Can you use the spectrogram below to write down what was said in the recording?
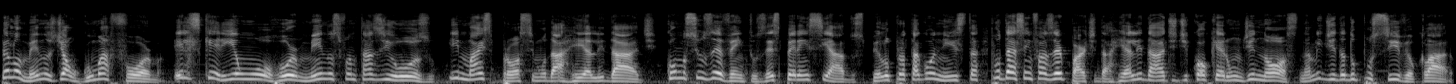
pelo menos de alguma forma. Eles queriam um horror menos fantasioso e mais próximo da realidade, como se os eventos experienciados pelo protagonista pudessem fazer parte da realidade de qualquer um de nós, na medida do possível, claro.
